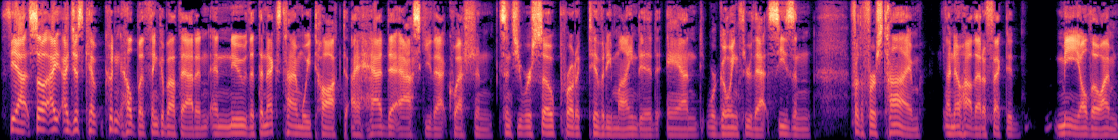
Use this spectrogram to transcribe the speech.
So, yeah, so I, I just kept, couldn't help but think about that and, and knew that the next time we talked, I had to ask you that question since you were so productivity minded and we're going through that season for the first time. I know how that affected me, although I'm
